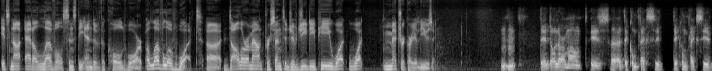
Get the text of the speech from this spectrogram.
it's not at a level since the end of the Cold War, a level of what? Uh, dollar amount, percentage of GDP? What what metric are you using? Mm-hmm. The dollar amount is uh, the complexive, the complexive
